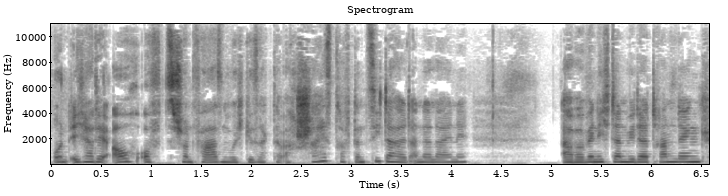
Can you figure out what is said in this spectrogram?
Und ich hatte auch oft schon Phasen, wo ich gesagt habe, ach scheiß drauf, dann zieht er halt an der Leine. Aber wenn ich dann wieder dran denke,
